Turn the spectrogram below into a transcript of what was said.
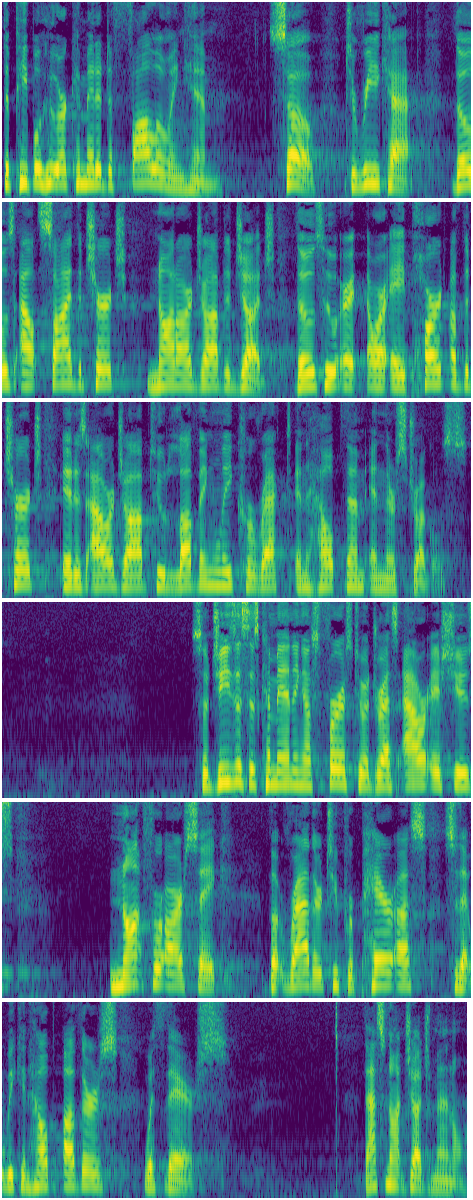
the people who are committed to following Him. So, to recap, those outside the church, not our job to judge. Those who are, are, a part of the church, it is our job to lovingly correct and help them in their struggles. So Jesus is commanding us first to address our issues, not for our sake, but rather to prepare us so that we can help others with theirs. That's not judgmental,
